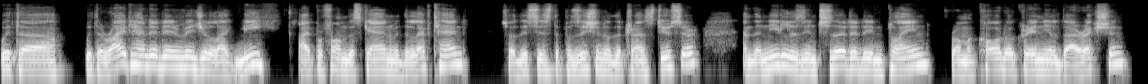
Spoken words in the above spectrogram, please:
With a, with a right-handed individual like me, I perform the scan with the left hand. So this is the position of the transducer, and the needle is inserted in plane from a caudocranial direction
